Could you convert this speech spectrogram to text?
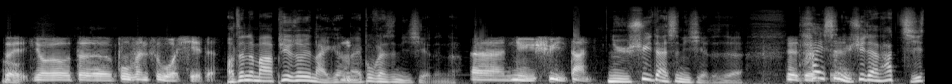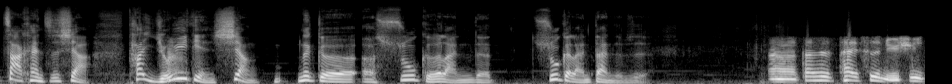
对，哦、有的部分是我写的哦，真的吗？譬如说有哪一个、嗯、哪一部分是你写的呢？呃，女婿蛋，女婿蛋是你写的，是不是？对，对，对，泰式女婿蛋，它其实乍看之下，它有一点像那个呃苏格兰的苏格兰蛋，是不是？嗯、呃，但是泰式女婿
